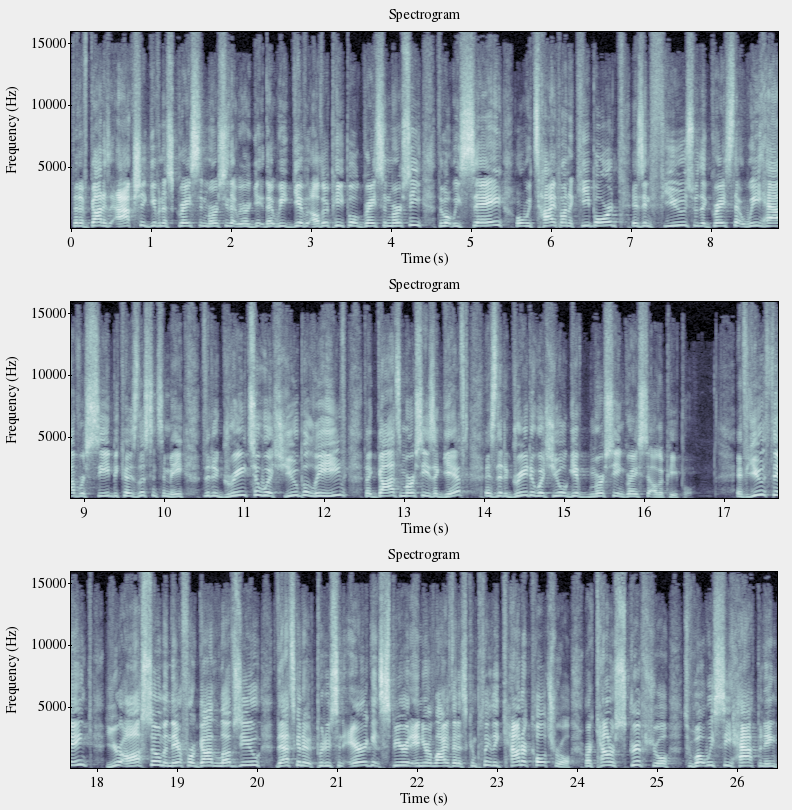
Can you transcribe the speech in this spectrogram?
that if God has actually given us grace and mercy, that we, are, that we give other people grace and mercy, that what we say, what we type on a keyboard, is infused with the grace that we have received. Because listen to me, the degree to which you believe that God's mercy is a gift is the degree to which you will give mercy and grace to other people. If you think you're awesome and therefore God loves you, that's going to produce an arrogant spirit in your life that is completely countercultural or counterscriptural to what we see happening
